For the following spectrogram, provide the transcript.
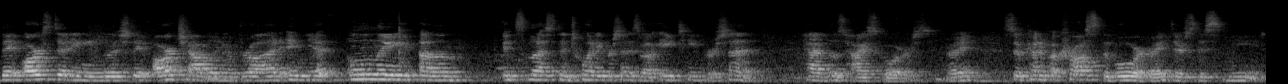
They are studying English, they are traveling abroad, and yet only, um, it's less than 20%, it's about 18% have those high scores, right? So kind of across the board, right, there's this need.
